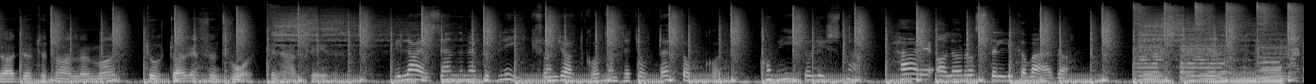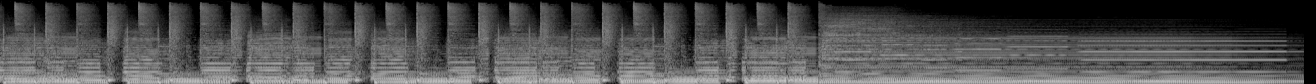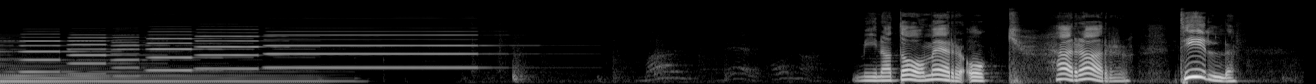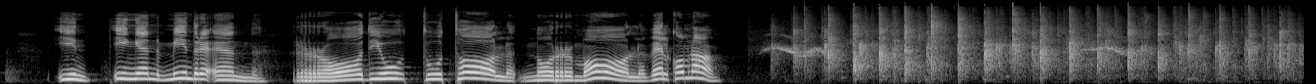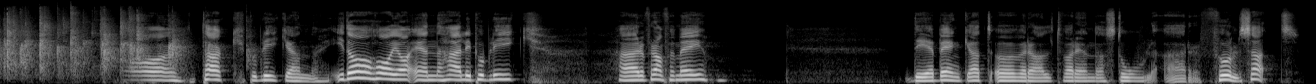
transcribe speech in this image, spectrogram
Radio totalnormal, torsdagar från två till halv fyra. Vi livesänder med publik från Götgatan 38 i Stockholm. Kom hit och lyssna. Här är alla röster lika värda. Mina damer och herrar till in, ingen mindre än Radio Total Normal. Välkomna! Ja, tack publiken. Idag har jag en härlig publik här framför mig. Det är bänkat överallt, varenda stol är fullsatt.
